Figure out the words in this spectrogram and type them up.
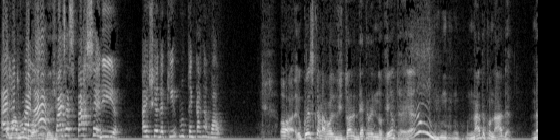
Aí a gente vai lá, faz as parcerias. Aí chega aqui, não tem carnaval. Ó, eu conheço o carnaval de Vitória, década de 90, era um, um, nada com nada. Né?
